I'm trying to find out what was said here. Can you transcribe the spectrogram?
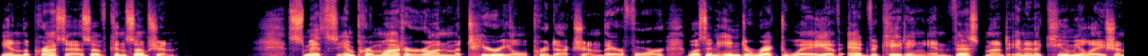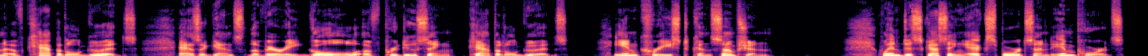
in the process of consumption. Smith's imprimatur on material production, therefore, was an indirect way of advocating investment in an accumulation of capital goods, as against the very goal of producing capital goods increased consumption. When discussing exports and imports,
